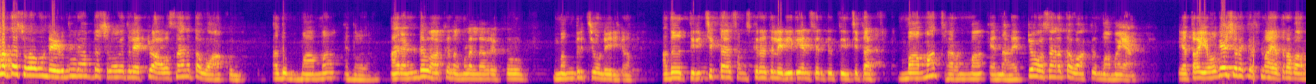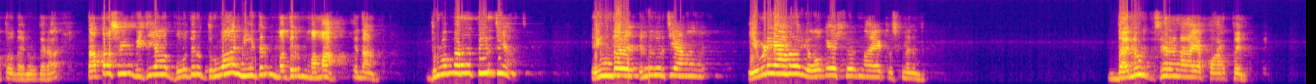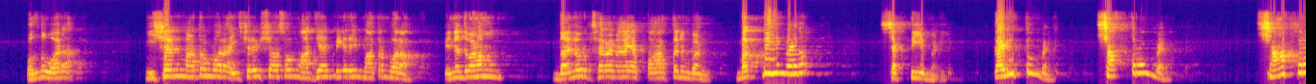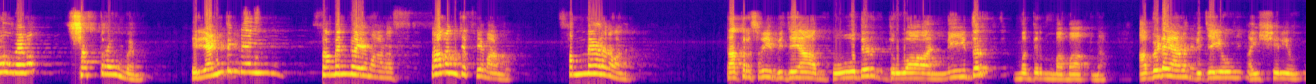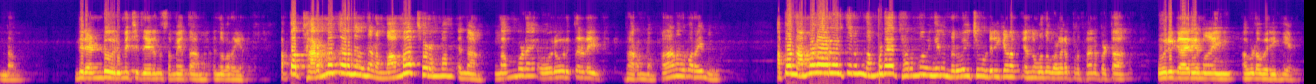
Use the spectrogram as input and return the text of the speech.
അവസാനത്തെ ശ്ലോകമുണ്ട് എഴുന്നൂറാമത്തെ ശ്ലോകത്തിൽ ഏറ്റവും അവസാനത്തെ വാക്കുണ്ട് അത് മമ എന്നുള്ളതാണ്. ആ രണ്ട് വാക്ക് നമ്മളെല്ലാവരും എപ്പോഴും മന്ത്രിച്ചുകൊണ്ടേയിരിക്കണം. അത് തിരിച്ചിട്ടാൽ സംസ്കൃതത്തിലെ രീതി അനുസരിച്ച് തിരിച്ചിട്ടാൽ മമ ധർമ്മ എന്നാണ്. ഏറ്റവും അവസാനത്തെ വാക്ക് മമയാണ്. എത്ര യോഗേശ്വര കൃഷ്ണ എത്ര വാർത്തോ ധനുർധര തത്ര ശ്രീ വിജയ ഭൂതിർ ധ്രുവ നീതിർ മതിർ മമ എന്നാണ്. ധ്രുവം പറഞ്ഞത് തീർച്ചയാണ്. എന്ത് എന്ത് തീർച്ചയാണ്? എവിടെയാണോ യോഗേശ്വരനായ കൃഷ്ണനും ധനുർധരനായ പാർത്ഥൻ. ഒന്ന് പോരാ. ഈശ്വരൻ മാത്രം പോരാ. ഈശ്വരവിശ്വാസവും ആധ്യാത്മികതയും മാത്രം പോരാ. പിന്നെന്ത് വേണം? ധനുർധരനായ പാർത്ഥനും വേണം. ഭക്തിയും വേണം. ശക്തിയും വേണം. കരുത്തും വേണം. ശസ്ത്രവും വേണം. ശാസ്ത്രവും വേണം. ശസ്ത്രവും വേണം. രണ്ടിന്റെയും സമന്വയമാണ് സാമഞ്ജസ്യമാണ് സമ്മേളനമാണ്. തത്ര ശ്രീ വിജയ ഭൂതിർ ധ്രുവ നീതിർ മതിർ മമ എന്ന. അവിടെയാണ് വിജയവും ഐശ്വര്യവും ഉണ്ടാവുന്നത് ഇത് രണ്ടും ഒരുമിച്ച് ചേരുന്ന സമയത്താണ് എന്ന് പറയാം. അപ്പൊ ധർമ്മം എന്ന് പറഞ്ഞാൽ എന്താണ്? മമ ധർമ്മം എന്നാണ്. നമ്മുടെ ഓരോരുത്തരുടെയും ധർമ്മം. അതാണ് അത് പറയുന്നത്. അപ്പൊ നമ്മൾ ഓരോരുത്തരും നമ്മുടെ ധർമ്മം ഇങ്ങനെ നിർവഹിച്ചു കൊണ്ടിരിക്കണം എന്നുള്ളത് വളരെ പ്രധാനപ്പെട്ട ഒരു കാര്യമായി അവിടെ വരികയാണ്.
